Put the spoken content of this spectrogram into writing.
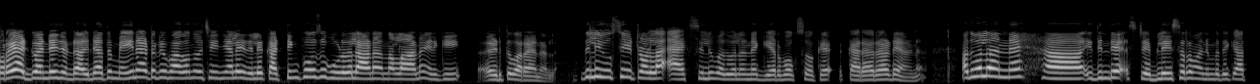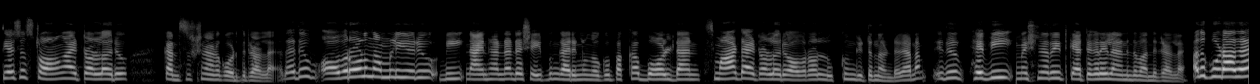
കുറേ അഡ്വാന്റേജ് ഉണ്ട്. അതിന്റെ അകത്ത് മെയിൻ ആയിട്ടൊരു ഭാഗം എന്ന് വെച്ച് കഴിഞ്ഞാൽ ഇതിൽ കട്ടിംഗ് ഫോഴ്സ് കൂടുതലാണ് എന്നുള്ളതാണ് എനിക്ക് എടുത്തു പറയാനുള്ളത്. ഇതിൽ യൂസ് ചെയ്തിട്ടുള്ള ആക്സിലും അതുപോലെ തന്നെ ഗിയർ ബോക്സും ഒക്കെ കരാരയുടെയാണ് അതുപോലെ തന്നെ ഇതിന്റെ സ്റ്റെബിലൈസർ അനുമതിക്ക് അത്യാവശ്യം സ്ട്രോങ് ആയിട്ടുള്ള ഒരു കൺസ്ട്രക്ഷനാണ് കൊടുത്തിട്ടുള്ളത്. അതായത് ഓവറോൾ നമ്മൾ ഈ ഒരു ബി നയൻ ഹൺഡ്രഡിന്റെ ഷേപ്പും കാര്യങ്ങളും നോക്കും പക്ക ബോൾഡ് ആൻഡ് സ്മാർട്ട് ആയിട്ടുള്ള ഒരു ഓവറോൾ ലുക്കും കിട്ടുന്നുണ്ട്. കാരണം ഇത് ഹെവി മെഷീനറി കാറ്റഗറിയിലാണ് ഇത് വന്നിട്ടുള്ളത്. അതുകൂടാതെ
